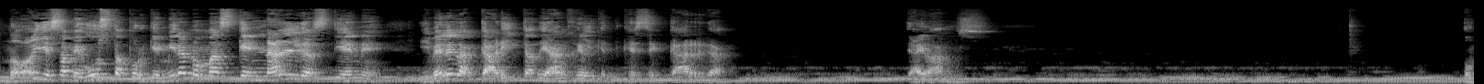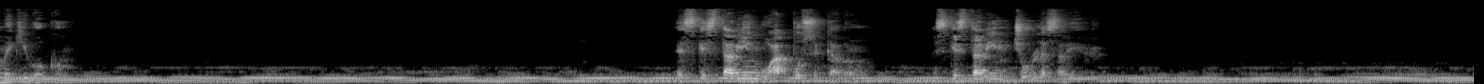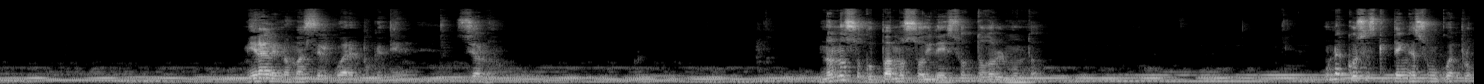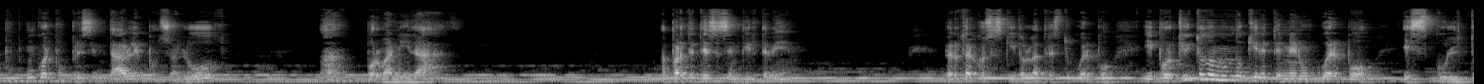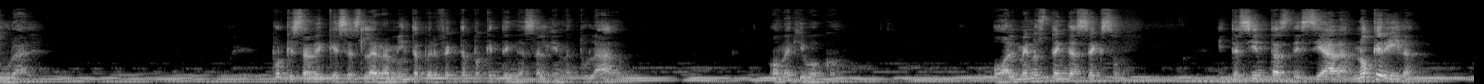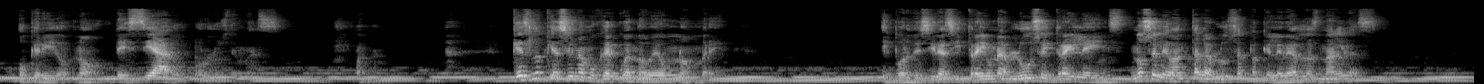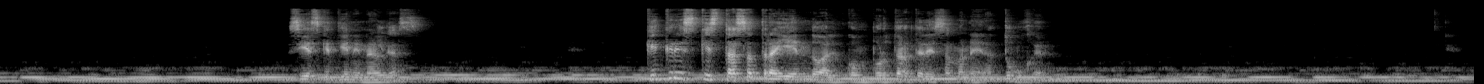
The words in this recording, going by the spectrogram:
No, y esa me gusta porque mira nomás qué nalgas tiene. Y vele la carita de ángel que, que se carga. Y ahí vamos. ¿O me equivoco? Es que está bien guapo ese cabrón. Es que está bien chula esa vieja. Mírale nomás el cuerpo que tiene, ¿sí o no? ¿No nos ocupamos hoy de eso todo el mundo? Una cosa es que tengas un cuerpo, presentable por salud, ah, por vanidad. Aparte te hace sentirte bien. Pero otra cosa es que idolatres tu cuerpo. ¿Y por qué todo el mundo quiere tener un cuerpo escultural? Porque sabe que esa es la herramienta perfecta para que tengas a alguien a tu lado. ¿O me equivoco? O al menos tengas sexo y te sientas deseada, no querida o querido, no, deseado por los demás. ¿Qué es lo que hace una mujer cuando ve a un hombre? Y por decir así, trae una blusa y trae lanes. ¿No se levanta la blusa para que le veas las nalgas? Si es que tiene nalgas. ¿Qué crees que estás atrayendo al comportarte de esa manera, tu mujer?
